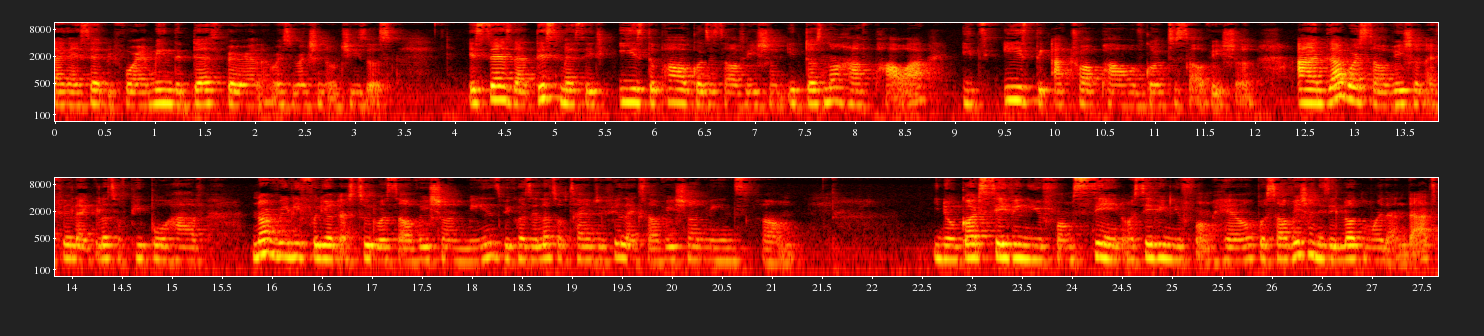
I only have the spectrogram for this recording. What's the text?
like I said before, I mean the death, burial, and resurrection of Jesus. It says that this message is the power of God's salvation. It does not have power, it is the actual power of God to salvation. And that word salvation, I feel like a lot of people have not really fully understood what salvation means because a lot of times we feel like salvation means um you know god saving you from sin or saving you from hell but salvation is a lot more than that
